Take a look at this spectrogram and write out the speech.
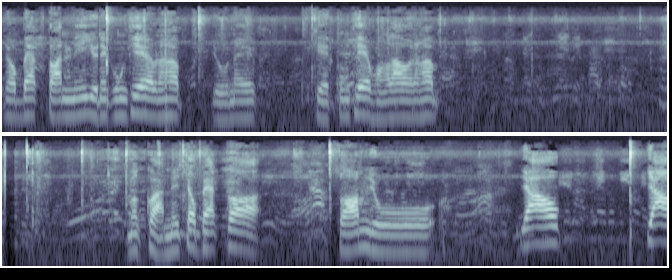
เจ้าแบ็กตอนนี้อยู่ในกรุงเทพนะครับ อยู่ในเขตกรุงเทพของเรานะครับ เมื่อก่อนนี้เจ้าแบ็กก็ซ้อมอยู่ยาว ยาว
